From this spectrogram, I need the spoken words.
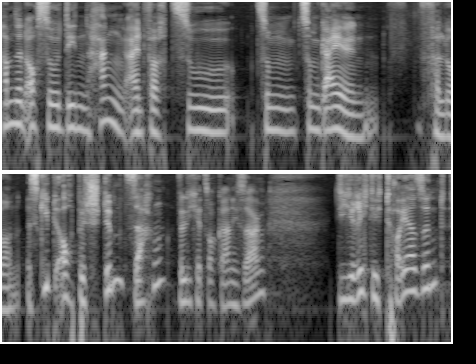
haben dann auch so den Hang einfach zu, zum, zum Geilen verloren. Es gibt auch bestimmt Sachen, will ich jetzt auch gar nicht sagen, die richtig teuer sind,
